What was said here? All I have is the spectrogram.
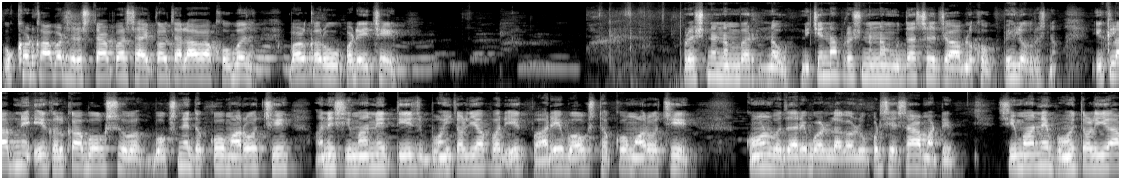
ઉખડ ખાબડ રસ્તા પર સાયકલ ચલાવવા ખૂબ જ બળ કરવું પડે છે. પ્રશ્ન નંબર નવ. નીચેના પ્રશ્નના મુદ્દાસર જવાબ લખો. પહેલો પ્રશ્ન. ઇકલાબને એક હલકા બોક્સ બોક્સને ધક્કો મારો છે અને સીમાને તેજ ભોંયતળિયા પર એક ભારે બોક્સ ધક્કો મારો છે. કોણ વધારે બળ લગાડવું પડશે? શા માટે? સીમાને ભોંયતળિયા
